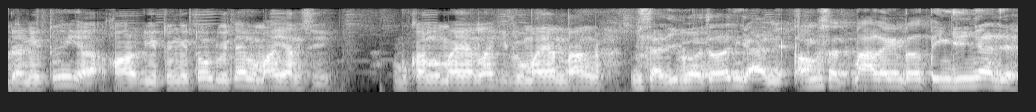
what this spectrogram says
Dan itu ya kalau dihitung-hitung duitnya lumayan sih. Bukan lumayan lagi lumayan banget. Bisa dibocorin nggak nih? Omset paling tertingginya aja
